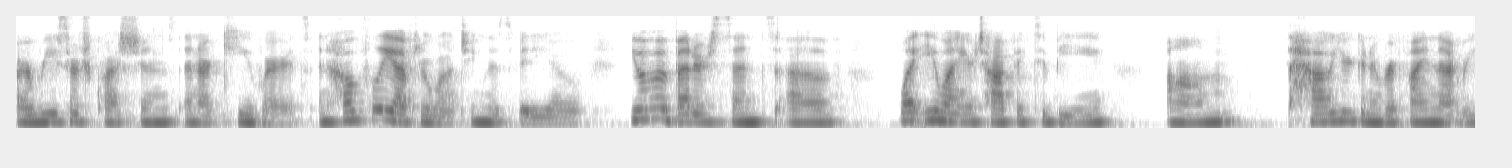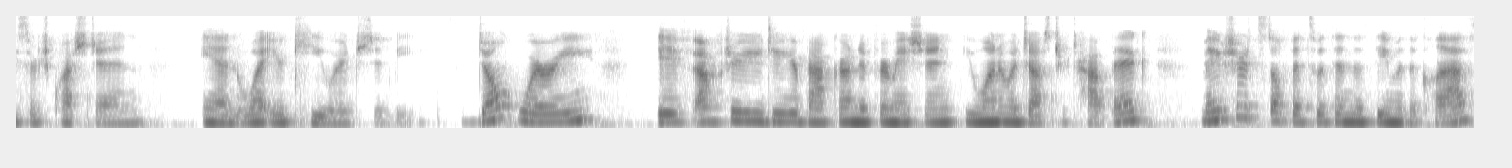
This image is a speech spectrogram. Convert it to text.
our research questions, and our keywords. And hopefully after watching this video, you have a better sense of what you want your topic to be, um, how you're going to refine that research question and what your keyword should be. So don't worry if after you do your background information, you want to adjust your topic. Make sure it still fits within the theme of the class,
